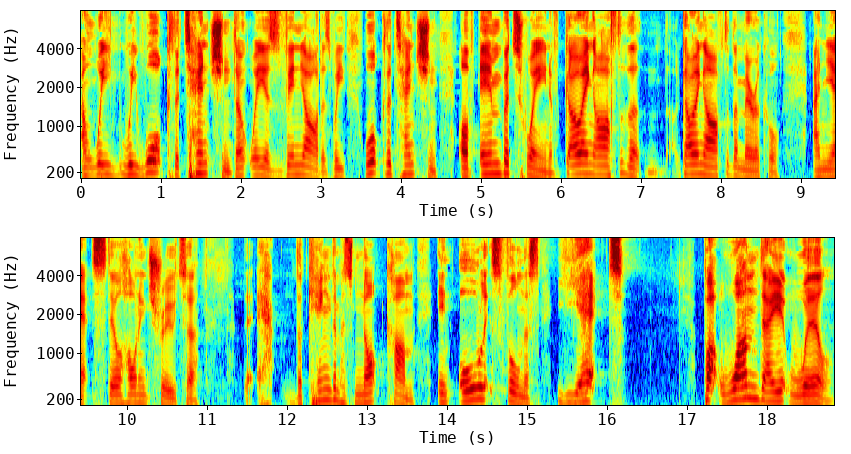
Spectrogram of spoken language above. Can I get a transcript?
and we, we walk the tension, don't we, as vineyarders? We walk the tension of in between, of going after the, going after the miracle, and yet still holding true to the kingdom has not come in all its fullness yet. But one day it will.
